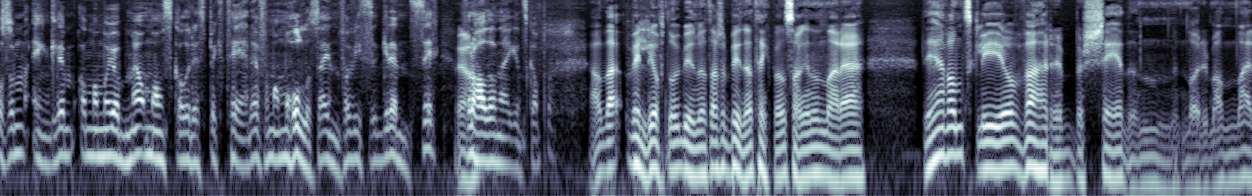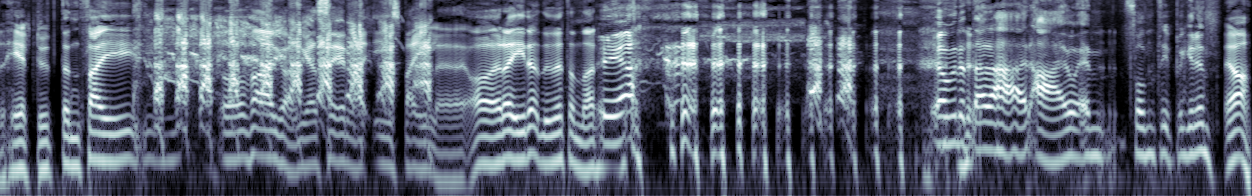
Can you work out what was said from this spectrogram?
og som egentlig man må jobbe med, og man skal respektere, for man må holde seg innenfor visse grenser for Ja. å ha den egenskapen. Ja, det er veldig ofte når vi begynner med dette, så begynner jeg å tenke på den sangen, den derre Det er vanskelig å være beskjeden når man er helt uten feil. Og hver gang jeg ser meg i speilet Å, Reire, du vet den der. Ja. ja, men dette her er jo en sånn type grunn. Ja.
